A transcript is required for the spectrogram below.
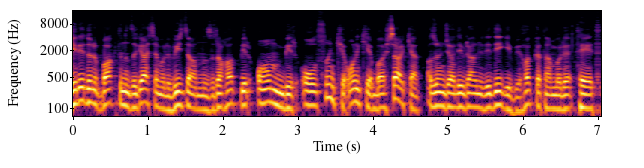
geriye dönüp baktığınızda gerçekten böyle vicdanınız rahat bir 11 olsun ki 12'ye başlarken az önce Ali İbrahim'in dediği gibi hakikaten böyle TYT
